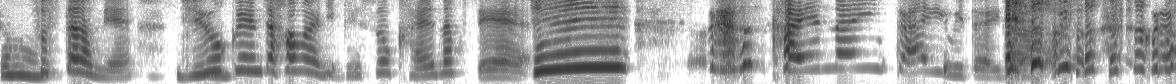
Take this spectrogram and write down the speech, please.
うん。そしたらね10億円じゃハワイに別荘買えなくて、へえ。買えないんかいみたいな これは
